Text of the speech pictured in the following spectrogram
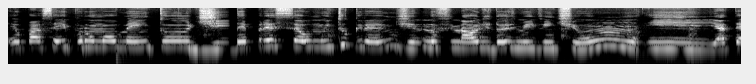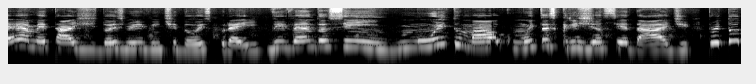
eu passei por um momento de depressão muito grande no final de 2021 e até a metade de 2022 por aí, vivendo assim muito mal, com muitas crises de ansiedade, por toda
